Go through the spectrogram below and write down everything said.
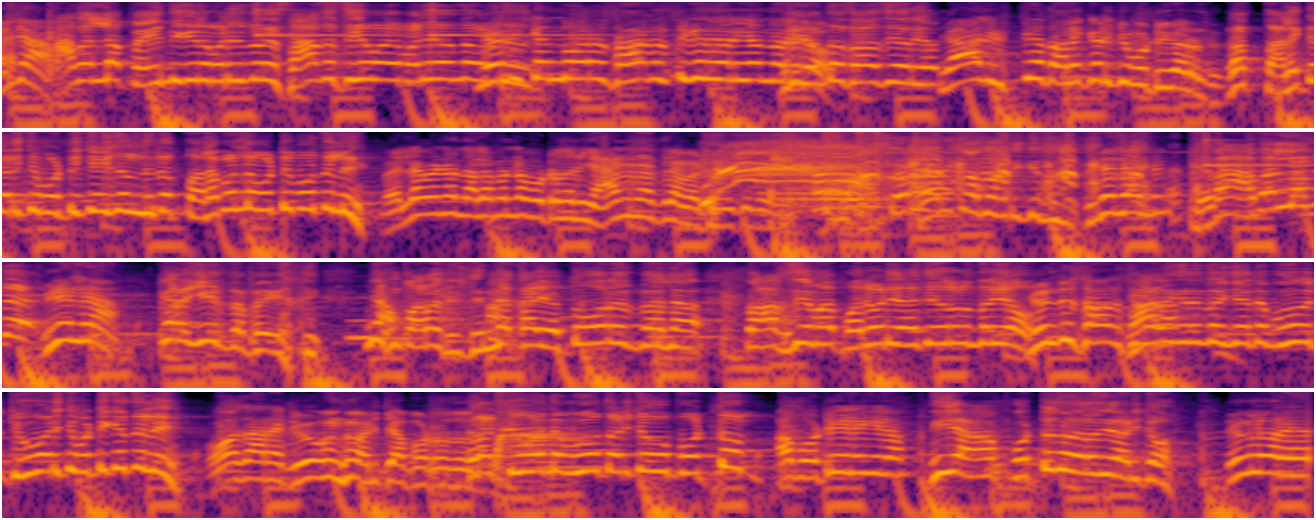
അല്ല. അതല്ല പെയിന്റിങ്ങിന് പണിയുന്നത് സാഹസികമായ പണിയാന്ന് സാഹസികത അറിയാമെന്നറിയോ? എന്താ സാഹസികം അറിയാം ഞാൻ ഇഷ്ടിയ തലക്കടിച്ച് പൊട്ടിക്കാറുണ്ട്. എടാ, തലക്കടിച്ച് പൊട്ടിക്കഴിഞ്ഞാൽ നിന്റെ തലമല്ല പൊട്ടിപ്പോത്തില്ലേ? വല്ല വേണം തലമണ്ട പൊട്ടുന്നതിന് ഞാൻ എന്നാത്തിനാ വിഷമിക്കുന്നത്? അടിക്കുന്നത് പിന്നല്ലാണ്ട്? എടാ അതല്ലെന്ന്. പിന്നല്ല. എടാ, ഈ ഇത- ഞാൻ പറഞ്ഞു നിന്നെ കൈ എത്തോറും സാഹസികമായ പരിപാടി ഞാൻ അറിയോ എന്ത് സാഹസികം? ഞാനിങ്ങനെ എന്റെ മൂന്ന് ട്യൂബ് അടിച്ച് പൊട്ടിക്കത്തില്ലേ? ഓ സാറേ രൂപ ഒന്നും അടിച്ചാ പൊട്ടത് മൂന്ന് അടിച്ചോ പൊട്ടും. ആ പൊട്ടിയില്ലെങ്കിലോ? നീ ആ പൊട്ടുന്ന പറഞ്ഞ് അടിച്ചോ. നിങ്ങൾ പറയാ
